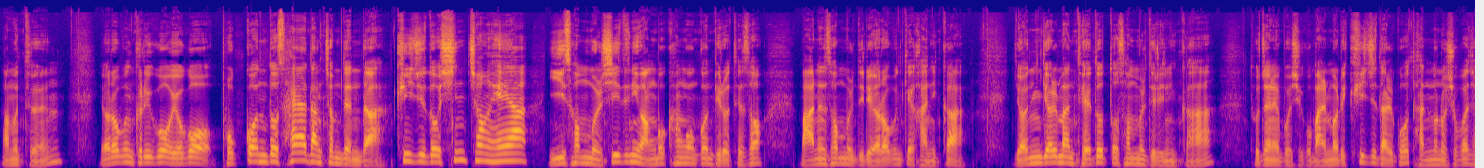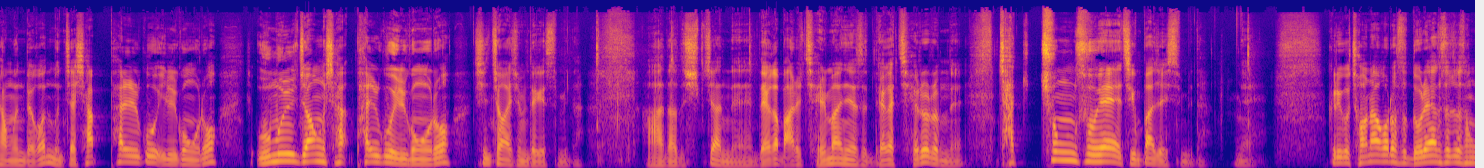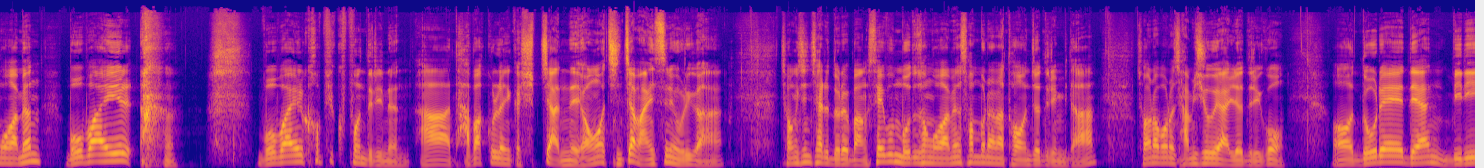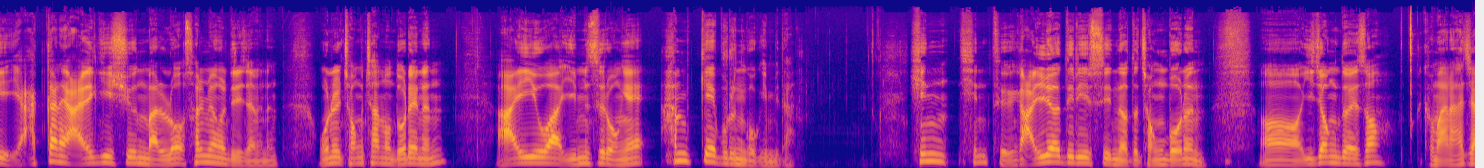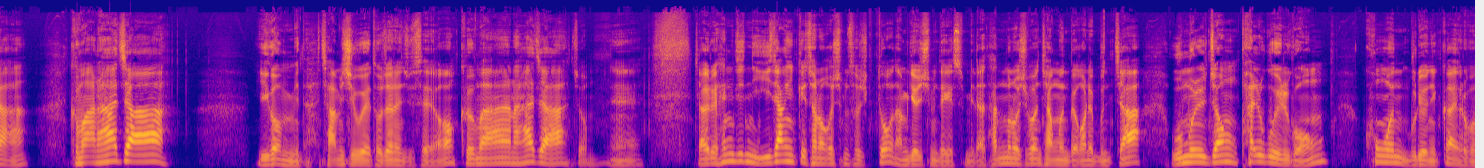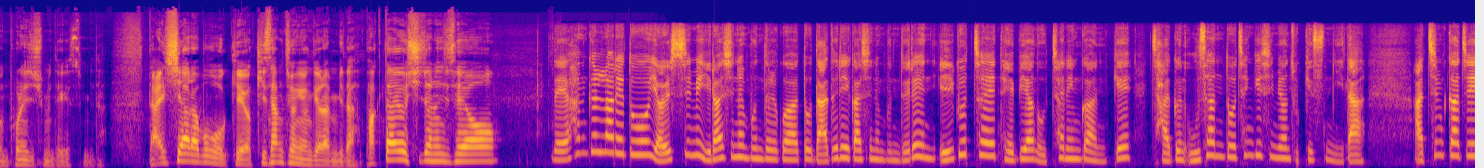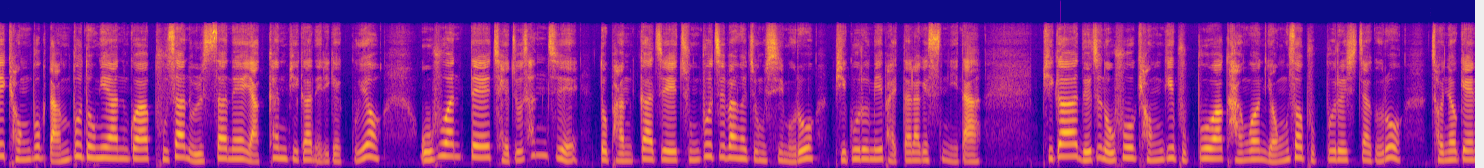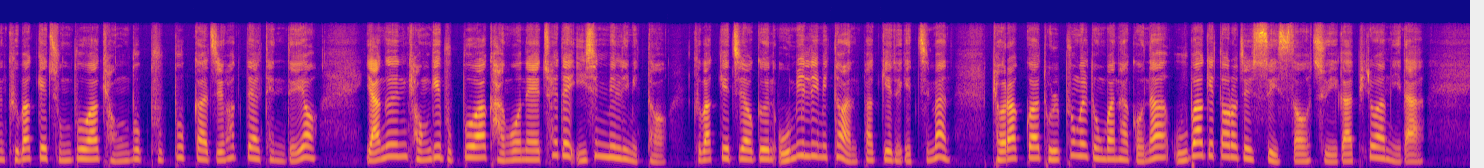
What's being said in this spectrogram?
아무튼 여러분 그리고 요거 복권도 사야 당첨된다. 퀴즈도 신청해야 이 선물 시드니 왕복 항공권 비롯해서 많은 선물들이 여러분께 가니까 연결만 돼도 또 선물 드리니까 도전해 보시고 말머리 퀴즈 달고 단문 50원 장문 100원 문자 샵 8910으로 우물정 샵 8910으로 신청하시면 되겠습니다. 아, 나도 쉽지 않네. 내가 말을 제일 많이 해서 내가 제일 어렵네. 자충수에 지금 빠져 있습니다. 네. 그리고 전화 걸어서 노래 한 소절 성공하면 모바일 모바일 커피 쿠폰 드리는. 아 다 바꾸려니까 쉽지 않네. 영어 진짜 많이 쓰네 우리가. 정신 차려 노래방. 세 분 모두 성공하면 선물 하나 더 얹어 드립니다. 전화번호 잠시 후에 알려드리고 어 노래에 대한 미리 약간의 알기 쉬운 말로 설명을 드리자면은 오늘 정찬호 노래는 아이유와 임스롱의 함께 부른 곡입니다. 힌, 힌트. 그러니까 알려드릴 수 있는 어떤 정보는, 어, 이 정도에서 그만하자. 그만하자. 이겁니다. 잠시 후에 도전해 주세요. 그만하자. 좀, 예. 자, 그리고 행진이 이장님께 전화 거신 소식도 남겨주시면 되겠습니다. 단문 50원 장문 100원의 문자, 우물정 8910. 콩은 무료니까 여러분 보내주시면 되겠습니다. 날씨 알아보고 올게요. 기상청 연결합니다. 박다요 시 전해 주세요. 네, 한글날에도 열심히 일하시는 분들과 또 나들이 가시는 분들은 일교차에 대비한 옷차림과 함께 작은 우산도 챙기시면 좋겠습니다. 아침까지 경북 남부 동해안과 부산, 울산에 약한 비가 내리겠고요. 오후 한때 제주 산지에 또 밤까지 중부지방을 중심으로 비구름이 발달하겠습니다. 비가 늦은 오후 경기 북부와 강원 영서 북부를 시작으로 저녁엔 그 밖의 중부와 경북 북부까지 확대할 텐데요. 양은 경기 북부와 강원에 최대 20mm, 그 밖의 지역은 5mm 안팎이 되겠지만 벼락과 돌풍을 동반하거나 우박이 떨어질 수 있어 주의가 필요합니다.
